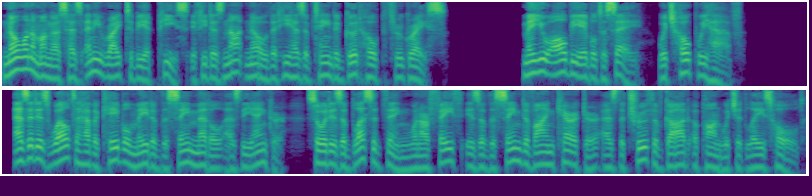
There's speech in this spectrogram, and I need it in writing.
No one among us has any right to be at peace if he does not know that he has obtained a good hope through grace. May you all be able to say, which hope we have. As it is well to have a cable made of the same metal as the anchor, so it is a blessed thing when our faith is of the same divine character as the truth of God upon which it lays hold.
